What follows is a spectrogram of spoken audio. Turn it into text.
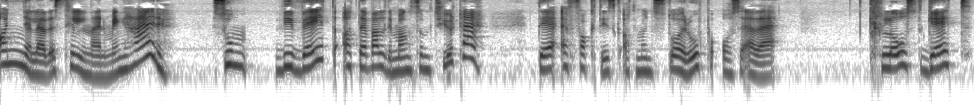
annerledes tilnærming her, som vi vet at det er veldig mange som tyr til, det er faktisk at man står opp, og så er det closed gate.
